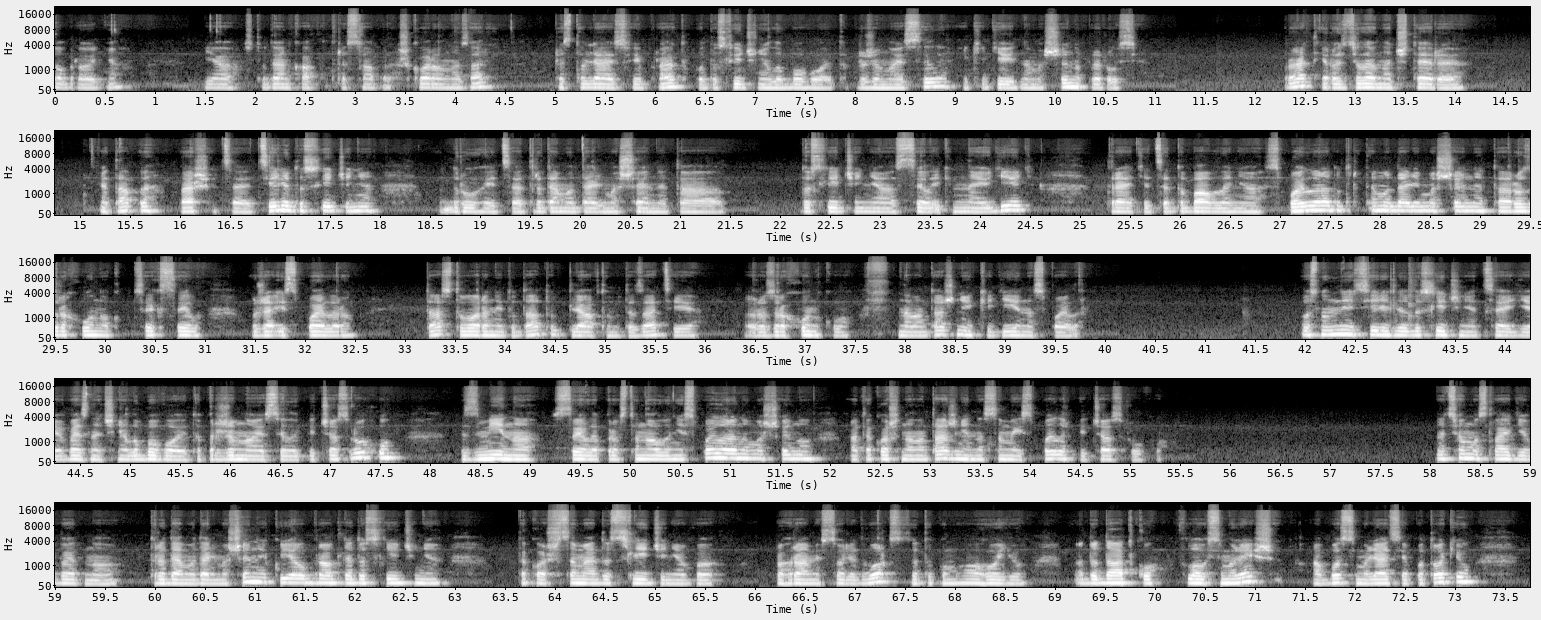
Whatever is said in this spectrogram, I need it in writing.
Доброго дня. Я студент кафедри САПР Шкваров Назарій. Представляю свій проект по дослідженню лобової та прижимної сили, які діють на машину при русі. Проект я розділив на чотири етапи. Перший це цілі дослідження, другий це 3D-модель машини та дослідження сил, які на нею діють. Третє це додавлення спойлера до 3D-моделі машини та розрахунок цих сил вже із спойлером, та створений додаток для автоматизації розрахунку навантаження, яке діє на спойлер. Основні цілі для дослідження це є визначення лобової та прижимної сили під час руху, зміна сили при встановленні спойлера на машину, а також навантаження на самий спойлер під час руху. На цьому слайді видно 3D-модель машини, яку я обрав для дослідження. Також саме дослідження в програмі SolidWorks за допомогою додатку Flow Simulation або симуляція потоків,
